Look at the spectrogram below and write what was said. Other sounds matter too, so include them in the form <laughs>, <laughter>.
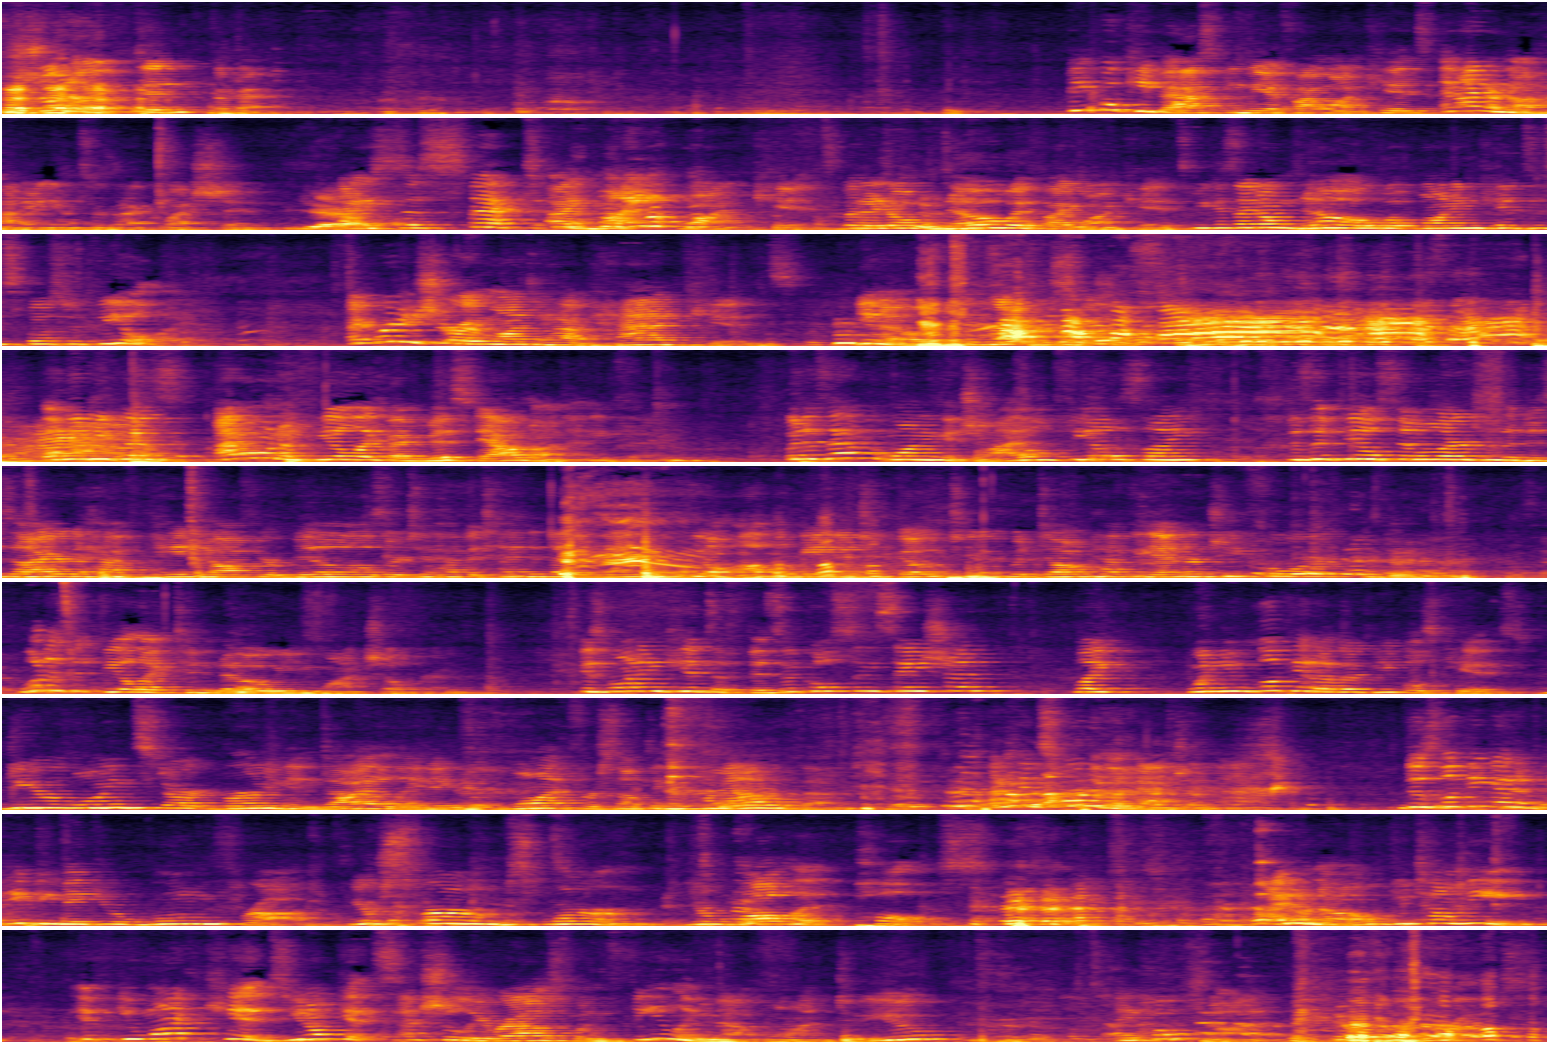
Should've, didn't. Okay. People keep asking me if I want kids, and I don't know how to answer that question. Yeah. I suspect I might want kids, but I don't know if I want kids because I don't know what wanting kids is supposed to feel like. I'm pretty sure I want to have had kids, you know. Only because I don't want to feel like I missed out on anything. But is that what wanting a child feels like? Does it feel similar to the desire to have paid off your bills or to have attended that event you feel obligated to go to but don't have the energy for? What does it feel like to know you want children? Is wanting kids a physical sensation? Like, when you look at other people's kids, do your loins start burning and dilating with want for something to come out of them? I can sort of imagine that. Does looking at a baby make your womb throb, your sperm squirm, your wallet pulse? I don't know, you tell me. If you want kids, you don't get sexually aroused when feeling that want, do you? I hope not. <laughs>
